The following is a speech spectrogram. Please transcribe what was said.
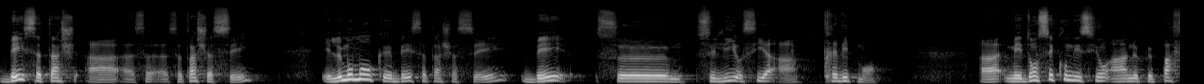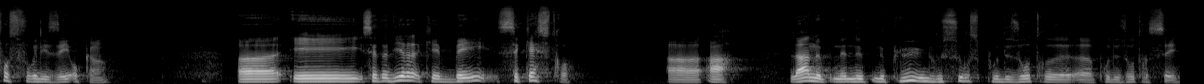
B s'attache à, à, C, et le moment que B s'attache à C, B se, se, lie aussi à A, très vitement. Euh, mais dans ces conditions, A ne peut pas phosphoryliser aucun. et c'est-à-dire que B séquestre A. Là, n'est plus une ressource pour des autres, pour des autres C.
